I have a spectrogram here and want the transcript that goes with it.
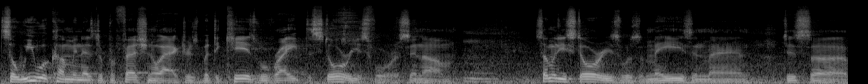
so we would come in as the professional actors, but the kids would write the stories for us. And um, some of these stories was amazing, man. Just uh,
